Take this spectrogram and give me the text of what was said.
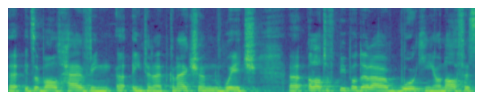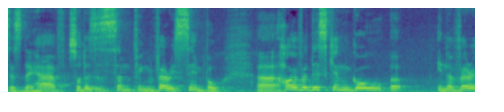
Uh, it's about having uh, internet connection, which uh, a lot of people that are working on offices, they have. So this is something very simple. Uh, however, this can go uh, in a very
